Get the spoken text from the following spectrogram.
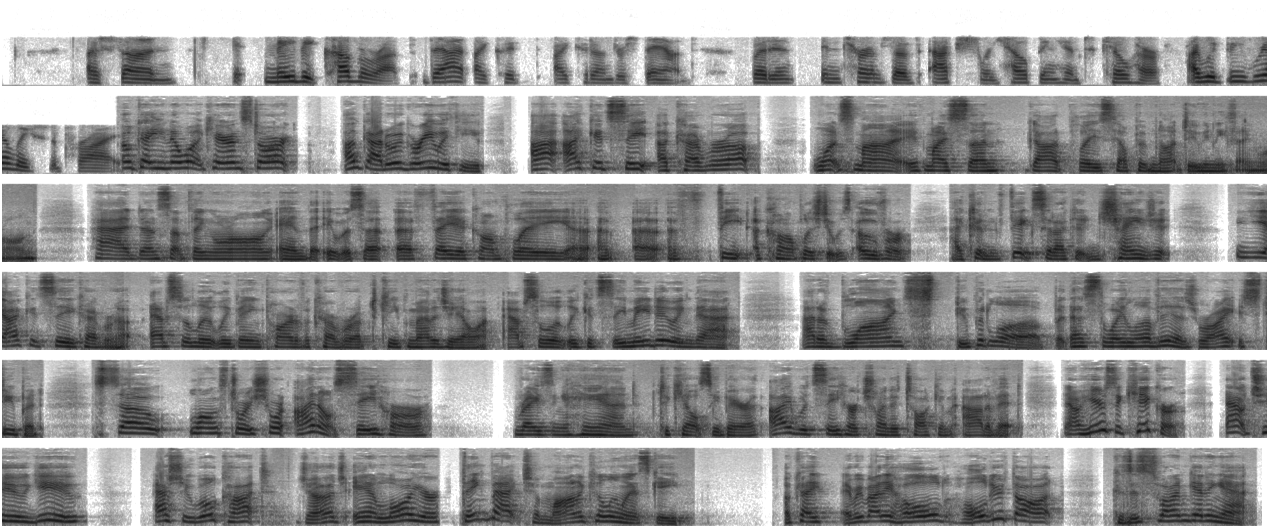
a son, eh, maybe cover up. That I could I could understand. But in in terms of actually helping him to kill her, I would be really surprised. Okay, you know what, Karen Stark? I've got to agree with you. I, I could see a cover up once my if my son, God please help him not do anything wrong, had done something wrong and it was a, a fait accompli, a, a, a feat accomplished, it was over. I couldn't fix it, I couldn't change it. Yeah, I could see a cover up. Absolutely being part of a cover up to keep him out of jail. I absolutely could see me doing that out of blind, stupid love. But that's the way love is, right? It's stupid. So, long story short, I don't see her raising a hand to Kelsey Berreth. I would see her trying to talk him out of it. Now, here's the kicker out to you, Ashley Wilcott, judge and lawyer. Think back to Monica Lewinsky. Okay, everybody hold hold your thought because this is what I'm getting at.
